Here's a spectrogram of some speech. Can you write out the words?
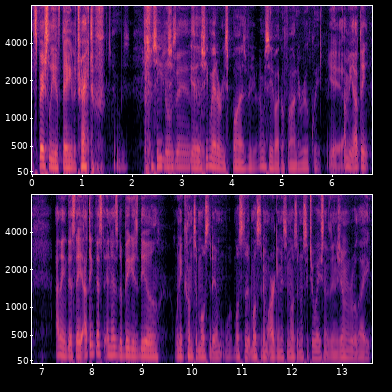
especially if they ain't attractive. She, You know what I'm saying? Yeah, So- she made a response video. Let me see if I can find it real quick. Yeah, I mean, I think, I think that's they. I think that's and that's the biggest deal when it comes to most of them, most of most of them arguments and most of them situations in general. Like,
